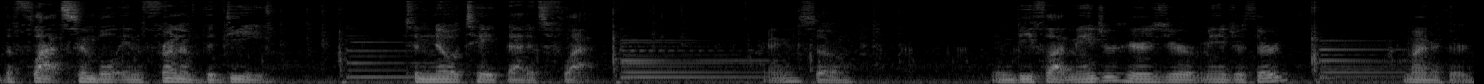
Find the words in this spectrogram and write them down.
the flat symbol in front of the D to notate that it's flat. Okay, so in B flat major, here's your major third, minor third.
